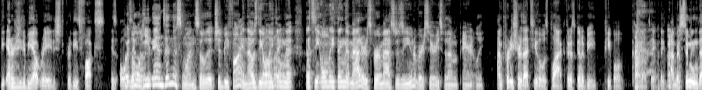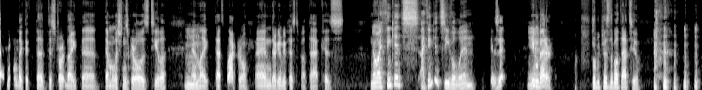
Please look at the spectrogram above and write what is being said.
the energy to be outraged for these fucks is But always no, He. Man's in this one, so it should be fine. That was the Oh, only no. thing that that's the only thing that matters for a Masters of the Universe series for them, apparently. I'm pretty sure that Teela was black. There's going to be people commenting. Like I'm assuming that like the the destroy like the demolitions girl is Teela, Mm. and like that's black girl, and they're going to be pissed about that because no, I think it's I think it's Evil-Lyn. is it Yeah. even better? They'll be pissed about that too.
